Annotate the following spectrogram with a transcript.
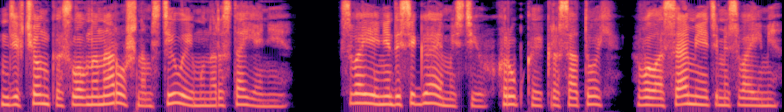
Девчонка словно нарочно мстила ему на расстоянии. Своей недосягаемостью, хрупкой красотой, волосами этими своими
